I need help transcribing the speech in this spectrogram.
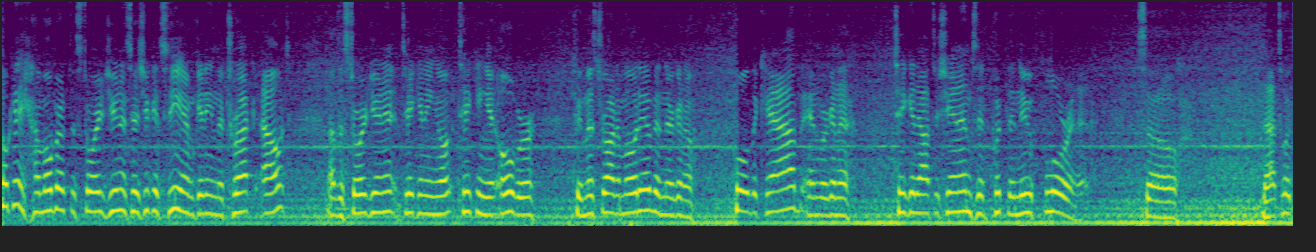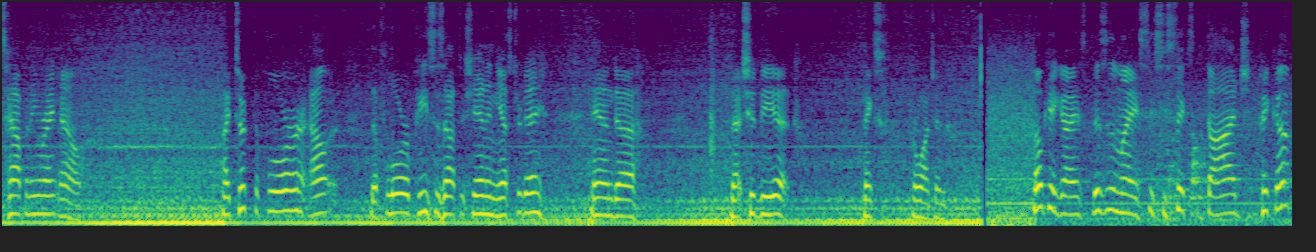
Okay, I'm over at the storage units. As you can see, I'm getting the truck out of the storage unit, taking it, taking it over to Mr. Automotive, and they're gonna pull the cab, and we're gonna take it out to Shannon's and put the new floor in it. So that's what's happening right now. I took the floor out, the floor pieces out to Shannon yesterday, and uh, that should be it. Thanks for watching. Okay guys, this is my 66 Dodge pickup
